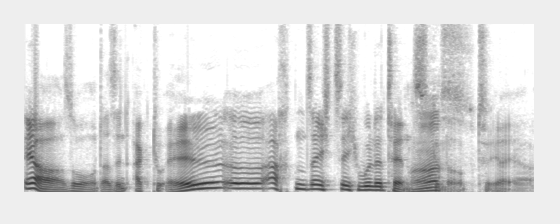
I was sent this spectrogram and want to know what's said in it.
Ja, so, da sind aktuell äh, 68 Bulletins gelobt. Ja, ja.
